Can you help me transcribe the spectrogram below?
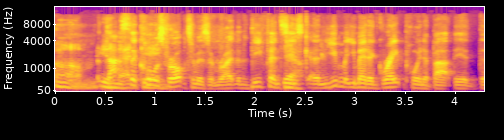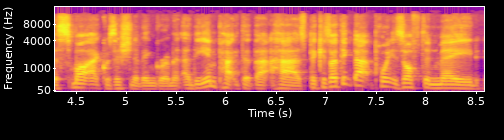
Um, that's that the game. cause for optimism, right? That the defense yeah. is, and you you made a great point about the the smart acquisition of Ingram and, and the impact that that has, because I think that point is often made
